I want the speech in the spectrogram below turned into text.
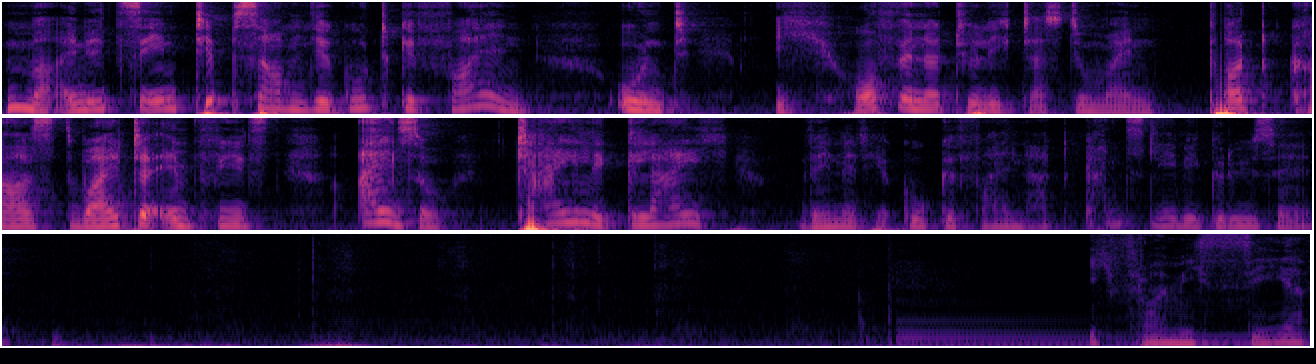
meine zehn Tipps haben dir gut gefallen und ich hoffe natürlich, dass du meinen Podcast weiterempfiehlst. Also teile gleich, wenn er dir gut gefallen hat. Ganz liebe Grüße. Ich freue mich sehr,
